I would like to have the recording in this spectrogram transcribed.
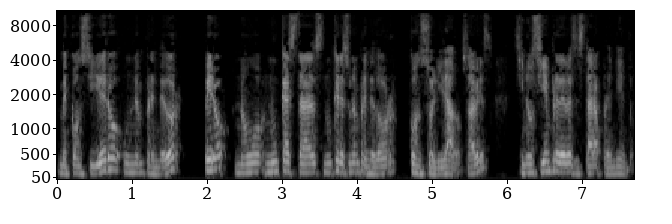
me considero un emprendedor, pero no, nunca estás, nunca eres un emprendedor consolidado, ¿sabes? Sino siempre debes estar aprendiendo.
